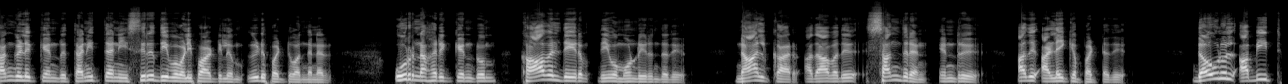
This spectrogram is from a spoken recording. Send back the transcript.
தங்களுக்கென்று தனித்தனி சிறு தீப வழிபாட்டிலும் ஈடுபட்டு வந்தனர். ஊர் நகருக்கென்றும் காவல் தெய்வம் தெய்வம் ஒன்று இருந்தது. நால்கார் அதாவது சந்திரன் என்று அது அழைக்கப்பட்டது. தௌலுல் அபீத்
